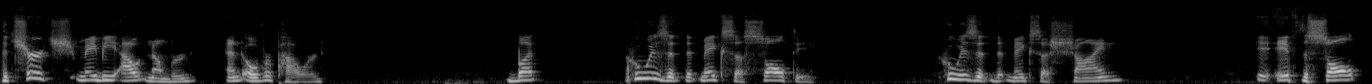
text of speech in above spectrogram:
The church may be outnumbered and overpowered, but who is it that makes us salty? Who is it that makes us shine? If the salt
